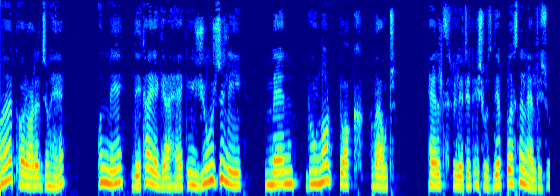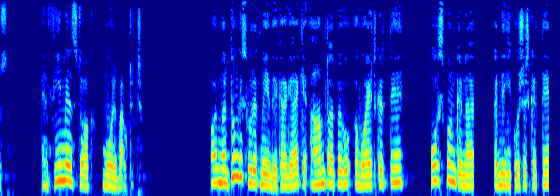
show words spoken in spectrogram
مرد اور عورت جو ہیں ان میں دیکھا یہ گیا ہے کہ usually men do not talk about health related issues their personal health issues and female talk more about it اور مردوں کی صورت میں یہ دیکھا گیا ہے کہ عام طور پر وہ اوائڈ کرتے ہیں پوسٹ پون کرنا کرنے کی کوشش کرتے ہیں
